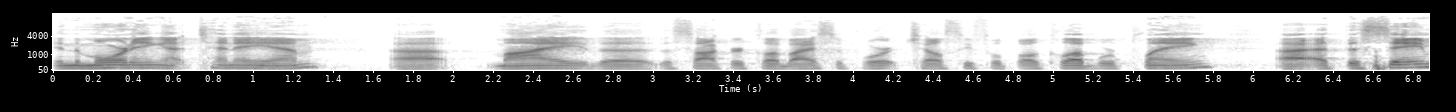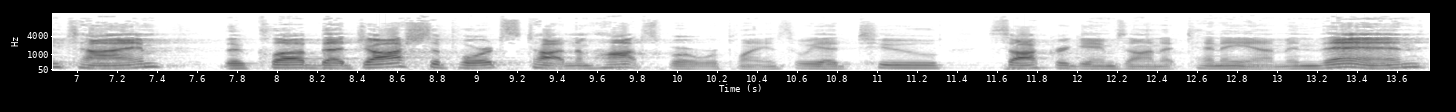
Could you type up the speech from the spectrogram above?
in the morning at 10 a.m. Uh, my the, the soccer club I support, Chelsea Football Club, were playing. Uh, at the same time, the club that Josh supports, Tottenham Hotspur, were playing. So we had two soccer games on at 10 a.m. And then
